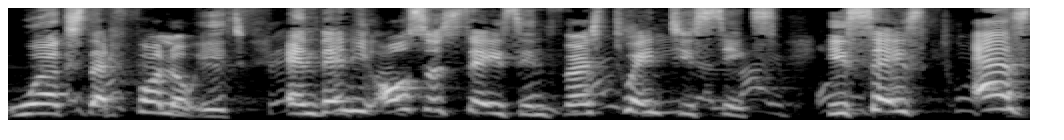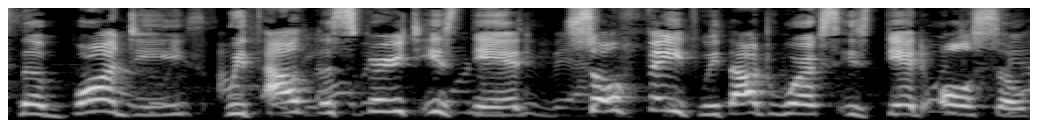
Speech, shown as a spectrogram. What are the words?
works that follow it. And then he also says in verse 26, he says, as the body without the spirit is dead, so faith without works is dead also.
